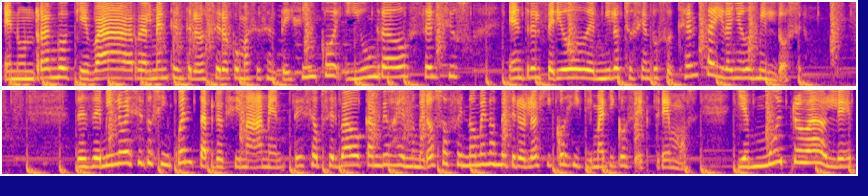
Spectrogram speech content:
en un rango que va realmente entre los 0,65 y 1 grado Celsius entre el periodo del 1880 y el año 2012. Desde 1950 aproximadamente se han observado cambios en numerosos fenómenos meteorológicos y climáticos extremos, y es muy probable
